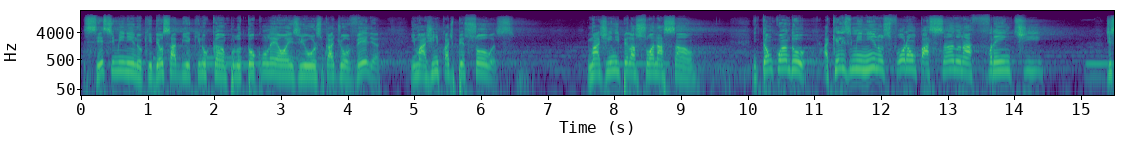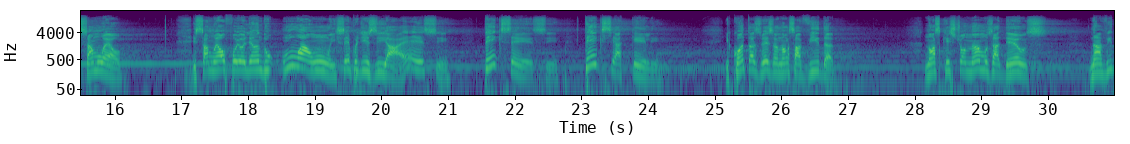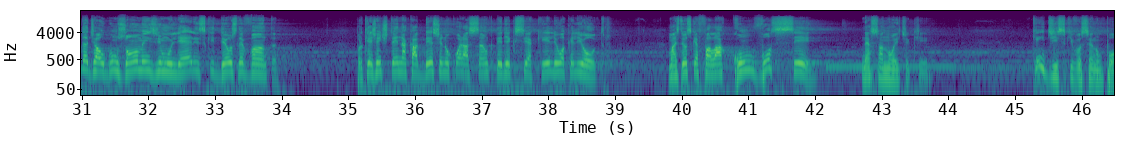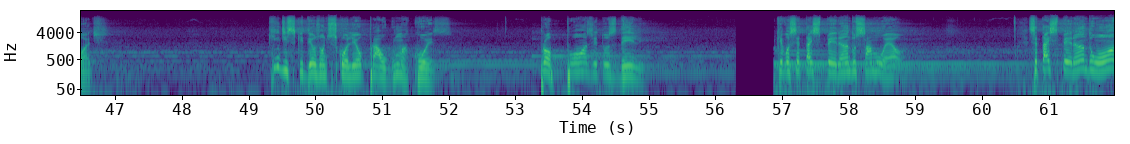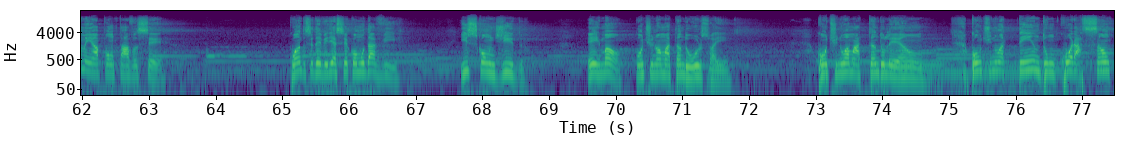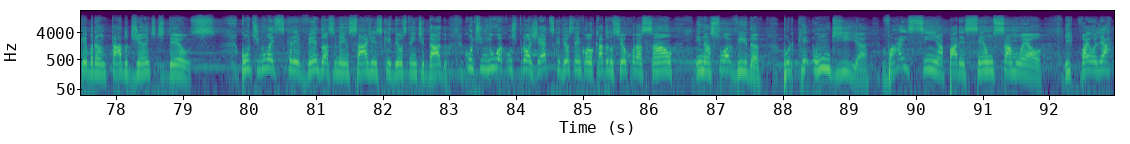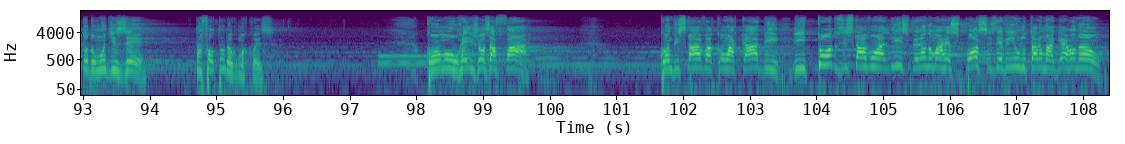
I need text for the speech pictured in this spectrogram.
Se esse menino que Deus sabia que no campo lutou com leões e ursos por causa de ovelha, imagine por causa de pessoas. Imagine pela sua nação. Então, quando aqueles meninos foram passando na frente de Samuel, e Samuel foi olhando um a um e sempre dizia: Ah, é esse tem que ser esse, tem que ser aquele. E quantas vezes na nossa vida nós questionamos a Deus na vida de alguns homens e mulheres que Deus levanta. porque a gente tem na cabeça e no coração que teria que ser aquele ou aquele outro. Mas Deus quer falar com você nessa noite aqui. Quem disse que você não pode? Quem disse que Deus não te escolheu para alguma coisa? Propósitos dele. Porque você está esperando Samuel. Você está esperando um homem apontar você. Quando você deveria ser como Davi, escondido. Ei, irmão, continua matando o urso aí. Continua matando o leão. Continua tendo um coração quebrantado diante de Deus continua escrevendo as mensagens que Deus tem te dado, continua com os projetos que Deus tem colocado no seu coração e na sua vida, porque um dia vai sim aparecer um Samuel e vai olhar todo mundo e dizer: está faltando alguma coisa. Como o rei Josafá, quando estava com Acabe e todos estavam ali esperando uma resposta, se deveriam lutar uma guerra ou não.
